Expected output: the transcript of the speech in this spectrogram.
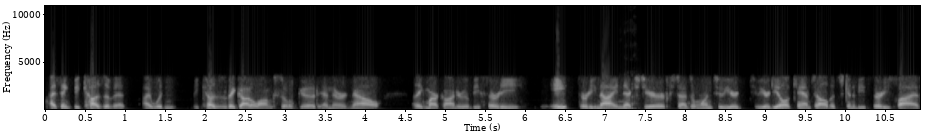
I think because of it, I wouldn't because they got along so good, and they're now. I think Marc Andre would be 38, 39 next year if he signs a one two year two year deal. Cam Talbot's going to be 35.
